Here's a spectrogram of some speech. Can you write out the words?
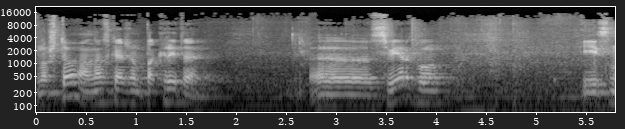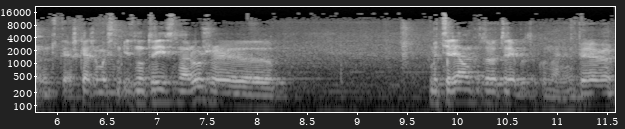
Но что? Она, скажем, покрыта э, сверху и, скажем, изнутри и снаружи э, материалом, который требует окунания, например,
